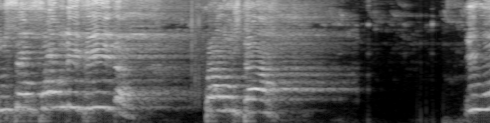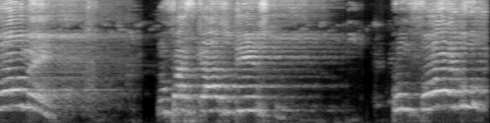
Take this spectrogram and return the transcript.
do seu fogo de vida para nos dar. E o homem não faz caso disto. Com fogo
